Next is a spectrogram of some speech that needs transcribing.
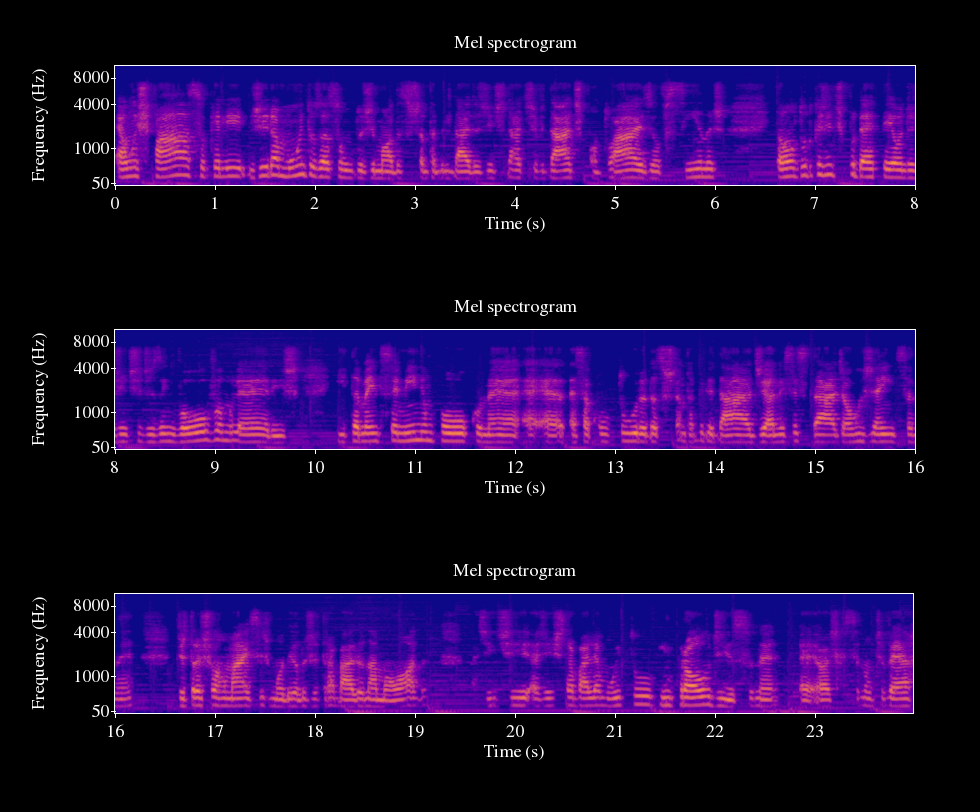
é um espaço que ele gira muito os assuntos de moda e sustentabilidade. A gente dá atividades pontuais, oficinas. Então, tudo que a gente puder ter onde a gente desenvolva mulheres e também dissemine um pouco né, é, é, essa cultura da sustentabilidade, a necessidade, a urgência né, de transformar esses modelos de trabalho na moda. A gente, a gente trabalha muito em prol disso, né? É, eu acho que se não tiver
